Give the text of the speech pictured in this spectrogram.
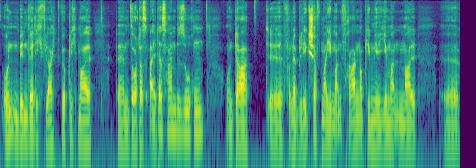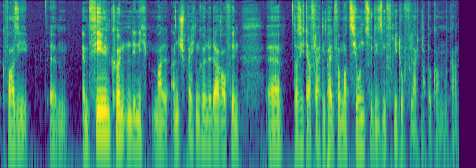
unten bin, werde ich vielleicht wirklich mal ähm, dort das Altersheim besuchen und da äh, von der Belegschaft mal jemanden fragen, ob die mir jemanden mal äh, quasi ähm, empfehlen könnten, den ich mal ansprechen könnte daraufhin, äh, dass ich da vielleicht ein paar Informationen zu diesem Friedhof vielleicht noch bekommen kann.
